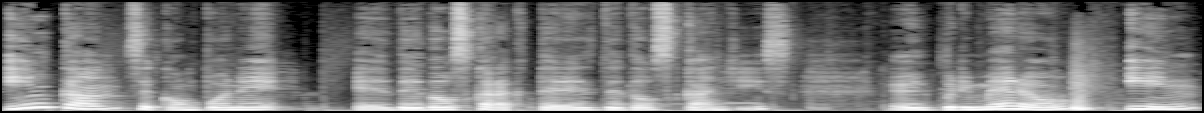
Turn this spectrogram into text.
Inkan se compone eh, de dos caracteres, de dos kanjis. El primero, In,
